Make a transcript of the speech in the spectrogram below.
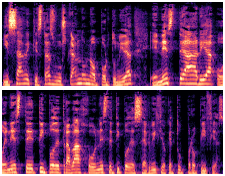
y sabe que estás buscando una oportunidad en este área o en este tipo de trabajo o en este tipo de servicio que tú propicias.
